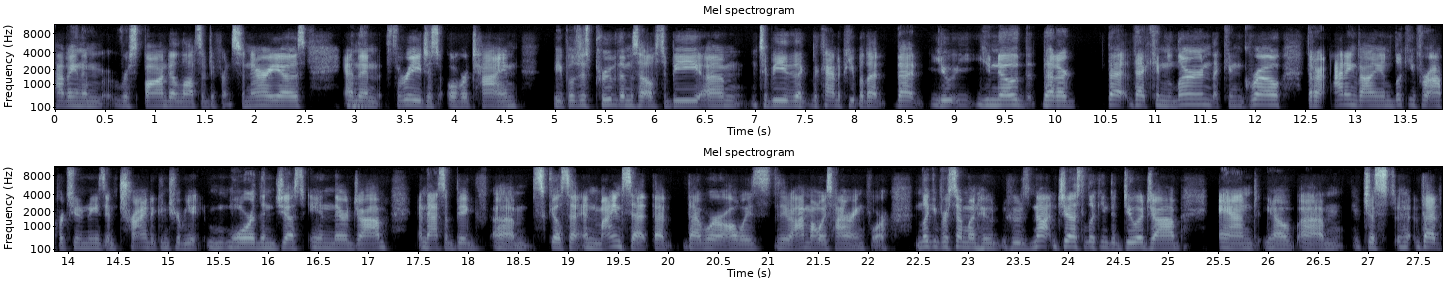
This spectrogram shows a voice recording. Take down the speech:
having them respond to lots of different scenarios. And mm-hmm. then three just over time people just prove themselves to be um to be the, the kind of people that that you you know that, that are that that can learn, that can grow, that are adding value and looking for opportunities and trying to contribute more than just in their job. And that's a big um, skill set and mindset that that we're always you know, I'm always hiring for. I'm looking for someone who who's not just looking to do a job and you know um, just that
